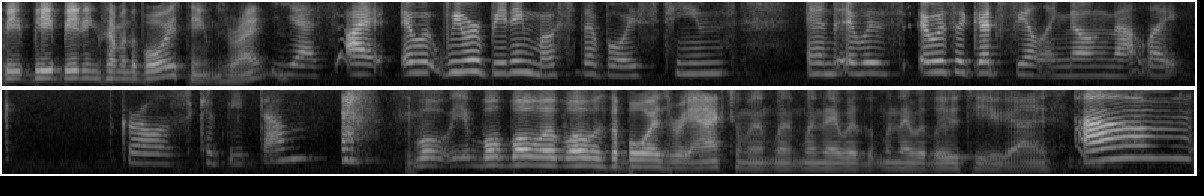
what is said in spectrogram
be, be, beating some of the boys' teams, right? Yes, I it, we were beating most of the boys teams, and it was it was a good feeling knowing that like girls could beat them. What, what, what, what was the boys' reaction when, when, when they would when they would lose to you guys? um,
